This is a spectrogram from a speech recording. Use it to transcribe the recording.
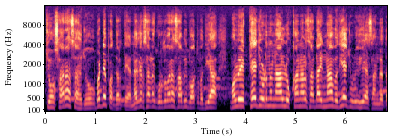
ਚੋਂ ਸਾਰਾ ਸਹਿਯੋਗ ਵੱਡੇ ਪੱਧਰ ਤੇ ਹੈ ਨਗਰ ਸਾਡਾ ਗੁਰਦੁਆਰਾ ਸਾਹਿਬ ਵੀ ਬਹੁਤ ਵਧੀਆ। ਮੰਨ ਲਓ ਇੱਥੇ ਜੁੜਨ ਨਾਲ, ਲੋਕਾਂ ਨਾਲ ਸਾਡਾ ਇੰਨਾ ਵਧੀਆ ਜੁੜੀ ਹੋਈ ਹੈ ਸੰਗਤ।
